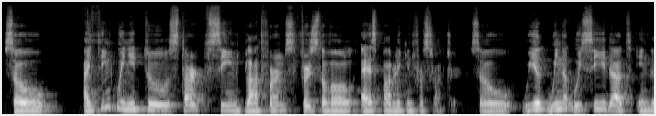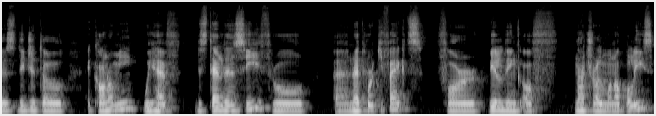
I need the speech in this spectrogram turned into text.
So I think we need to start seeing platforms first of all as public infrastructure. So we we we see that in this digital economy we have this tendency through uh, network effects for building of natural monopolies,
